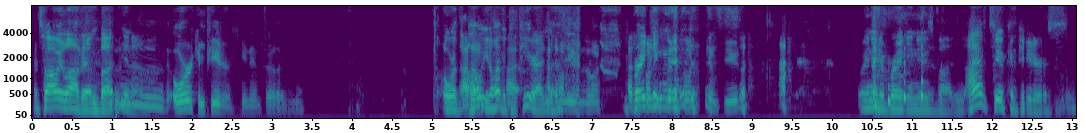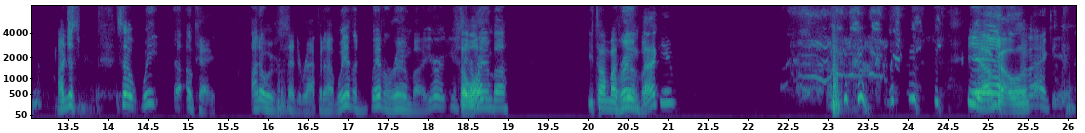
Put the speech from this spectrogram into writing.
That's why we love him. But, you know, or a computer. He didn't throw that in there. or the, oh, you don't have a computer. I, I didn't know. don't even know. I Breaking don't even own news. a computer. We need a breaking news button. I have two computers. I just so we uh, okay. I know we've said to wrap it up. We have a we have a Roomba. You're you've A seen a, what? Roomba? You talking about A Roomba. the vacuum? Yeah, I've got one. vacuum.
